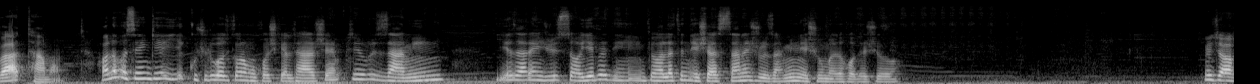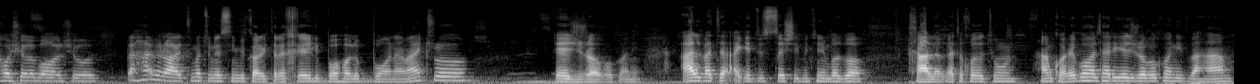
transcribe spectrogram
و تمام. حالا واسه اینکه یک کوچولو باز کارمون خوشگل تر شه می‌تونیم روی زمین یه ذره اینجوری سایه بدیم که حالت نشستنش رو زمین نشون بده خودشو. این چقدر خوشگل باحال شد. به همین راحتی ما تونستیم یه کاراکتر خیلی باحال و بانمک رو اجرا بکنیم. البته اگه دوست داشتید می‌تونید باز با خلاقیت خودتون هم کارهای باحالتری اجرا بکنید و هم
